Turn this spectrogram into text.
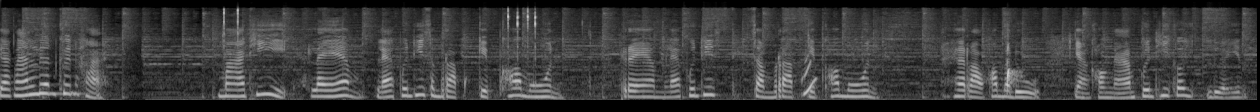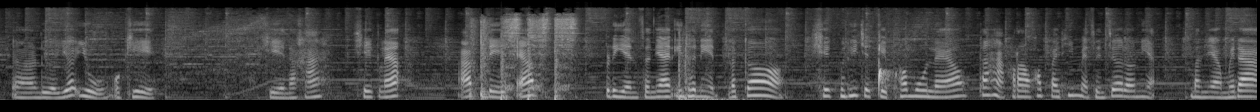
จากนั้นเลื่อนขึ้นค่ะ มาที่แรมและพื้นที่สำหรับเก็บข้อมูลแรมและพื้นที่สำหรับเก็บข้อมูล ให้เราเข้ามาดูอย่างของน้ำพื้นที่ก็เหลือเออเหลือเยอะอยู่ โอเค เคนะคะ เช็คแล้ว อัปเดตแอป เปลี่ยนสัญญาณอินเทอร์เน็ต แล้วก็เช็คพื้นที่จะเก็บข้อมูลแล้ว ถ้าหากเราเข้าไปที่ Messenger แล้วเนี่ย มันยังไม่ได้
